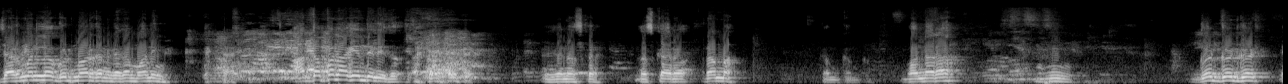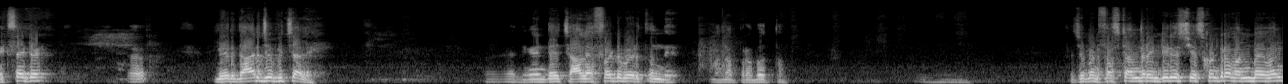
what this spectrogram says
జర్మన్లో గుడ్ మార్నింగ్ కదా మార్నింగ్. అది తప్ప నాకేం తెలీదు. నమస్కారం. నమస్కారం. రమ్మా. Come come come. బాగున్నారా? Good good good. ఎక్సైటెడ్. మీరు దారి చూపించాలి. ఎందుకంటే చాలా ఎఫర్ట్ పెడుతుంది మన ప్రభుత్వం. చెప్పండి ఫస్ట్ అందరూ ఇంట్రడ్యూస్ చేసుకుంటారా one by one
